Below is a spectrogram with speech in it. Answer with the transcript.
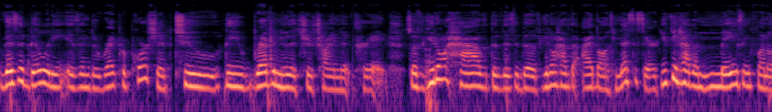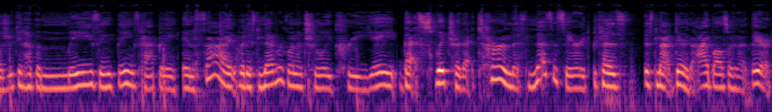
visibility is in direct proportion to the revenue that you're trying to create. So if you don't have the visibility, if you don't have the eyeballs necessary, you can have amazing funnels, you can have amazing things happening inside, but it's never going to truly create that switch or that turn that's necessary because it's not there. The eyeballs are not there.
